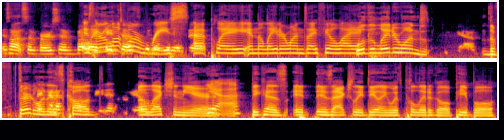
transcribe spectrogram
It's not subversive. But Is like there a it lot does more get a little race at play in the later ones? I feel like. Well, the later ones, the third one is called force-feed it to you. election year. Yeah. Because it is actually dealing with political people.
